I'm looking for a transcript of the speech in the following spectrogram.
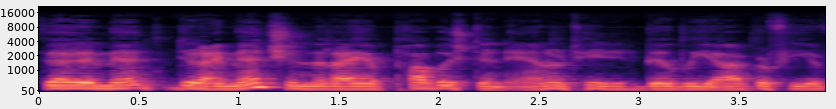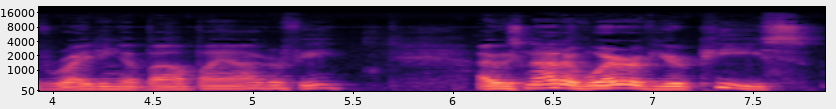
Did I, men- did I mention that I have published an annotated bibliography of writing about biography? I was not aware of your piece,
